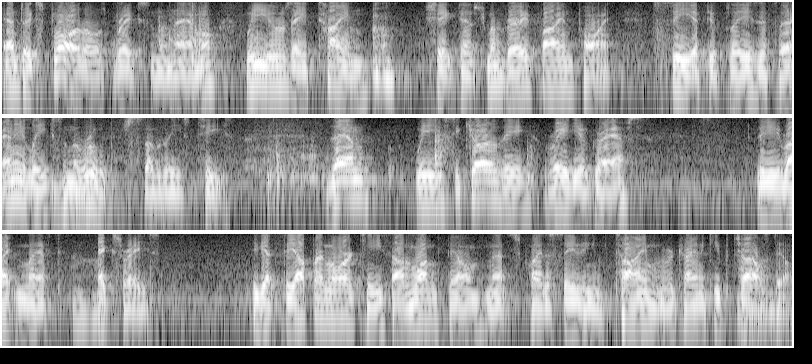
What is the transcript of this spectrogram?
And to explore those breaks in the enamel, we use a tine-shaped instrument, a very fine point, to see, if you please, if there are any leaks in the roofs of these teeth. Then we secure the radiographs, the right and left mm-hmm. x-rays. You get the upper and lower teeth on one film, and that's quite a saving of time when we're trying to keep a child still.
